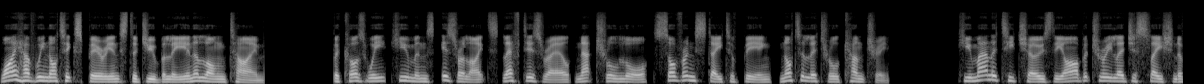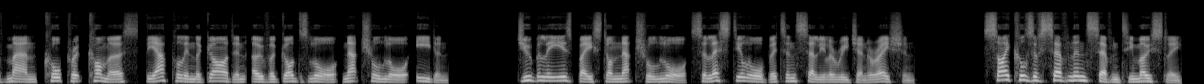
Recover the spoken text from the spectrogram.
Why have we not experienced the Jubilee in a long time? Because we, humans, Israelites, left Israel, natural law, sovereign state of being, not a literal country. Humanity chose the arbitrary legislation of man, corporate commerce, the apple in the garden, over God's law, natural law, Eden. Jubilee is based on natural law, celestial orbit and cellular regeneration. Cycles of 7 and 70 mostly.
